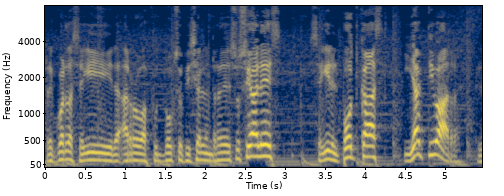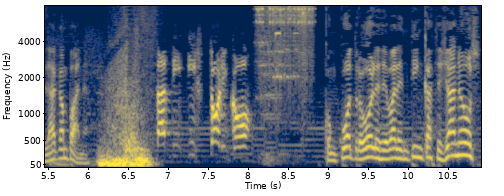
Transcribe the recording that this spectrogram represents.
Recuerda seguir arroba Footbox Oficial en redes sociales, seguir el podcast y activar la campana. Tati histórico. Con cuatro goles de Valentín Castellanos,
